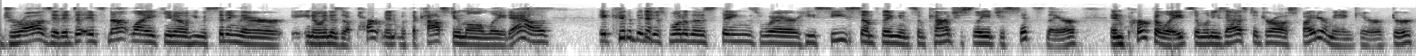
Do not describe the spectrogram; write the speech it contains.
draws it, it it's not like you know he was sitting there you know in his apartment with the costume all laid out. It could have been just one of those things where he sees something and subconsciously it just sits there and percolates. And when he's asked to draw a Spider-Man character,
